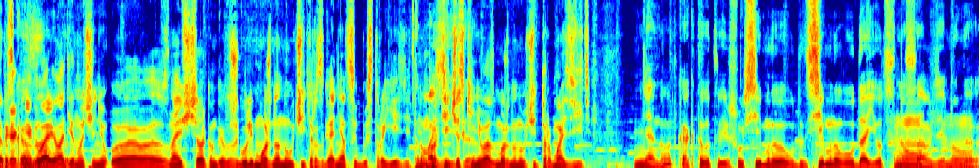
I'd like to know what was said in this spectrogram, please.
что это как мне говорил один очень э, знающий человек, он говорит, Жигули можно научить разгоняться и быстро ездить, но Тормозить, практически да. невозможно научить тормозить. Не, ну вот как-то вот видишь, у Симонова, Симонову удается на самом деле. ну, да.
